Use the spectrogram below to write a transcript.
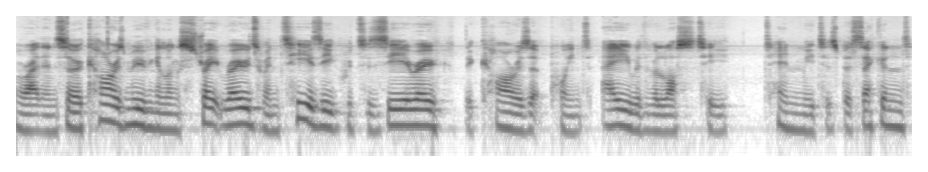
Alright then, so a car is moving along straight roads when t is equal to 0. The car is at point A with velocity 10 meters per second.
